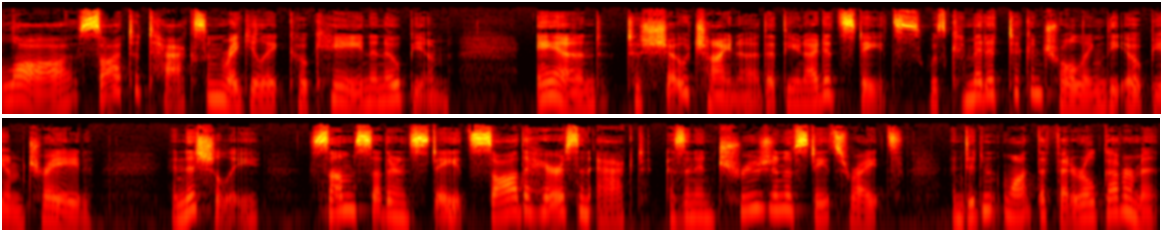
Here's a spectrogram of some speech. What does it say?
law sought to tax and regulate cocaine and opium, and to show China that the United States was committed to controlling the opium trade. Initially, some southern states saw the Harrison Act as an intrusion of states' rights and didn't want the federal government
